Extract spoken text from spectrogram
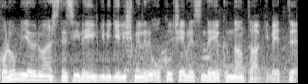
Kolombiya Üniversitesi ile ilgili gelişmeleri okul çevresinde yakından takip etti.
